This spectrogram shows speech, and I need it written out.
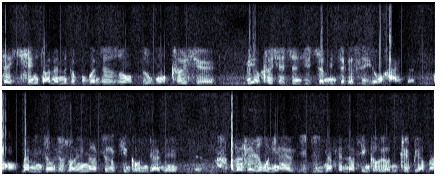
在前端的那个部分，就是说，如果科学没有科学证据证明这个是有害的哦，那民众就说，哎，那这个进口应该也没有怎么样。啊，但是如果你还有疑虑，那等到进口以后，你可以不要买。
